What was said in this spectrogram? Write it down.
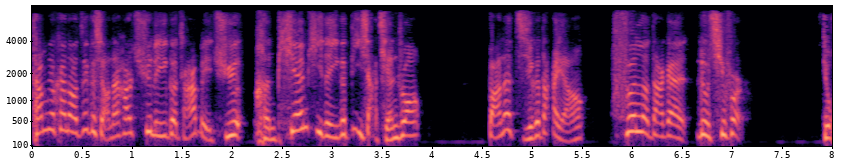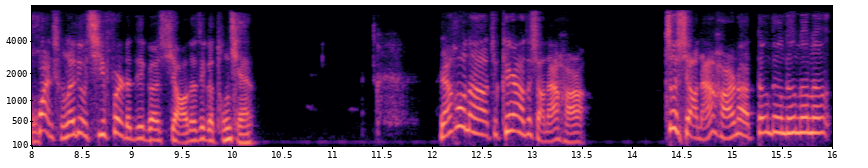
他们就看到这个小男孩去了一个闸北区很偏僻的一个地下钱庄，把那几个大洋分了大概六七份就换成了六七份的这个小的这个铜钱，然后呢，就跟上这小男孩这小男孩呢，噔噔噔噔噔，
